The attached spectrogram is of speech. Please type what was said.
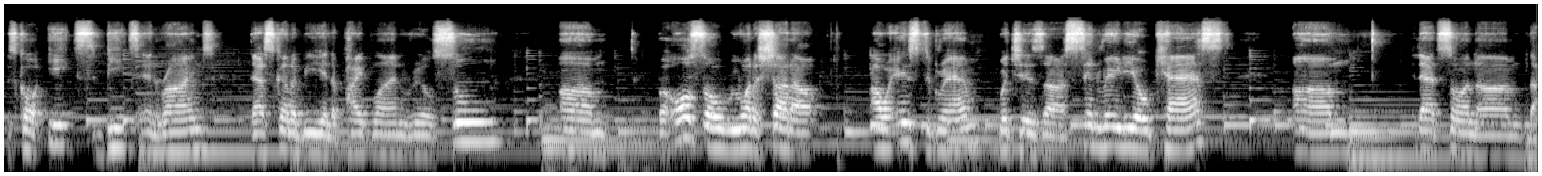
It's called Eats, Beats, and Rhymes. That's gonna be in the pipeline real soon. Um, but also, we want to shout out our Instagram, which is uh, Sin Radio Cast um, that's on um, the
